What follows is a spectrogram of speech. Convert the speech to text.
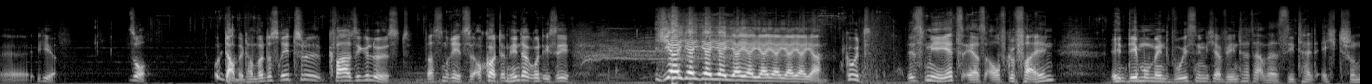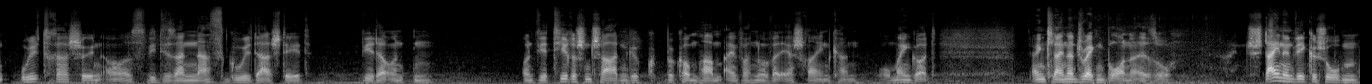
äh, hier. So, und damit haben wir das Rätsel quasi gelöst. Was ein Rätsel. Oh Gott, im Hintergrund, ich sehe... Ja, ja, ja, ja, ja, ja, ja, ja, ja, ja, ja. Gut, ist mir jetzt erst aufgefallen. In dem Moment, wo ich es nämlich erwähnt hatte, aber es sieht halt echt schon ultra schön aus, wie dieser Nazgul dasteht. Wir da unten. Und wir tierischen Schaden bekommen haben, einfach nur, weil er schreien kann. Oh mein Gott. Ein kleiner Dragonborn also. Ein Stein in den Weg geschoben.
